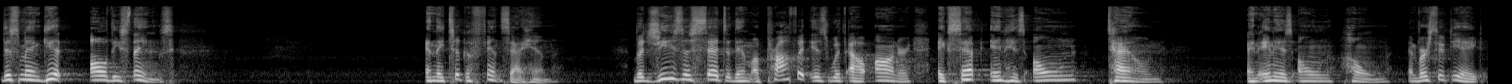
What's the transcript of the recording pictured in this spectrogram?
this man get all these things? And they took offense at him. But Jesus said to them, A prophet is without honor except in his own town and in his own home. And verse 58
